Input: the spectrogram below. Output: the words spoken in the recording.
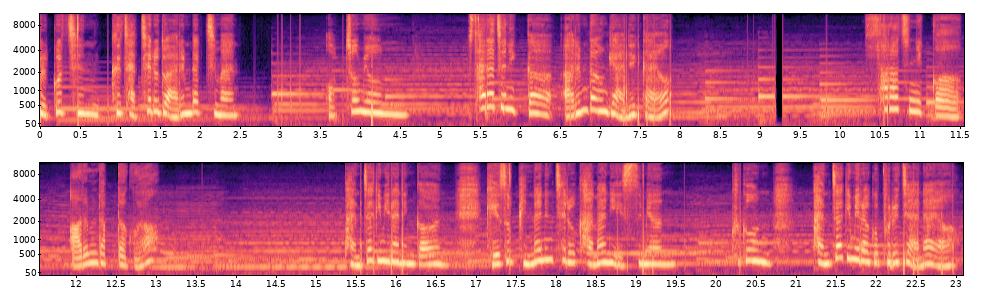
불꽃은 그 자체로도 아름답지만 어쩌면 사라지니까 아름다운 게 아닐까요? 사라지니까 아름답다고요? 반짝임이라는 건 계속 빛나는 채로 가만히 있으면 그건 반짝임이라고 부르지 않아요.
